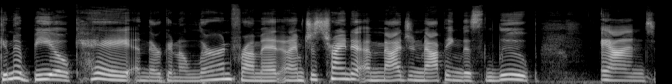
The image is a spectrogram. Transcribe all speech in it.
going to be okay and they're going to learn from it. And I'm just trying to imagine mapping this loop and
